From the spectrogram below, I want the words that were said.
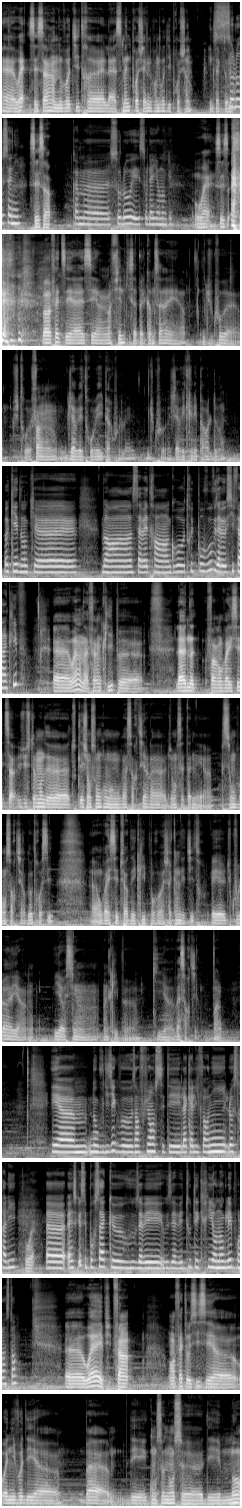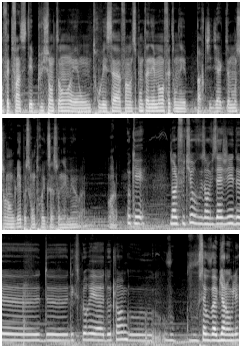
Ouais, c'est ça, un nouveau titre la semaine prochaine, vendredi prochain. Exactement. Solo Sunny, C'est ça. comme solo et soleil en anglais. Ouais, c'est ça. Bon, en fait, c'est euh, c'est un film qui s'appelle comme ça. Et euh, du coup, euh, je trouve, enfin, que j'avais trouvé hyper cool. Et du coup, j'avais écrit les paroles devant. Ok, donc ben, ça va être un gros truc pour vous. Vous avez aussi fait un clip? Euh, ouais, on a fait un clip. euh, là, notre, enfin, on va essayer de justement de toutes les chansons qu'on va sortir là durant cette année. si on va en sortir d'autres aussi, on va essayer de faire des clips pour euh, chacun des titres. Et euh, du coup là, il y a, il y a aussi un, un clip euh, qui euh, va sortir. Voilà. Et euh, donc vous disiez que vos influences c'était la Californie, l'Australie. Ouais. Euh, Est-ce que c'est pour ça que vous avez, vous avez tout écrit en anglais pour l'instant? Euh, ouais, et puis, enfin, en fait aussi, c'est euh, au niveau des, euh, bah, des consonances euh, des mots. En fait, enfin, c'était plus chantant et on trouvait ça, enfin, spontanément, en fait, on est parti directement sur l'anglais parce qu'on trouvait que ça sonnait mieux. ouais. Voilà. Ok. Dans le futur, vous envisagez de de- d'explorer euh, d'autres langues ou vous, vous- ça vous va bien l'anglais?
